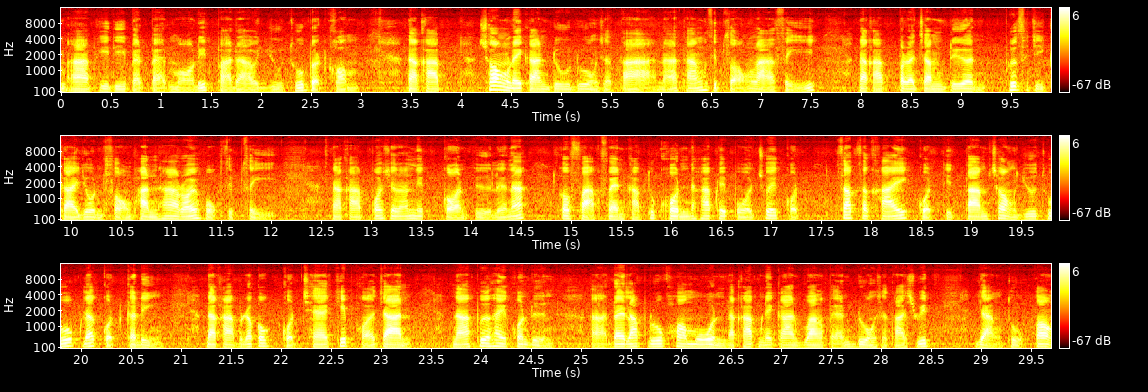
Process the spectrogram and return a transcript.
MRPD 88หมอฤทธิ์ผ่าดาว YouTube.com นะครับ ช่องรายการดูดวงชะตานะทั้ง 12 ราศี นะครับประจำเดือนพฤศจิกายน 2564 นะครับ เพราะฉะนั้นเนี่ยก่อนอื่นเลยนะ ก็ฝากแฟนคลับทุกคนนะครับได้โปรดช่วยกด Subscribe กดติดตามช่อง YouTube และกดกระดิ่งนะครับ แล้วก็กดแชร์คลิปของอาจารย์นะเพื่อให้คนอื่นได้รับรู้ข้อมูลนะครับในการวางแผนดวงชะตาชีวิตอย่างถูกต้อง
